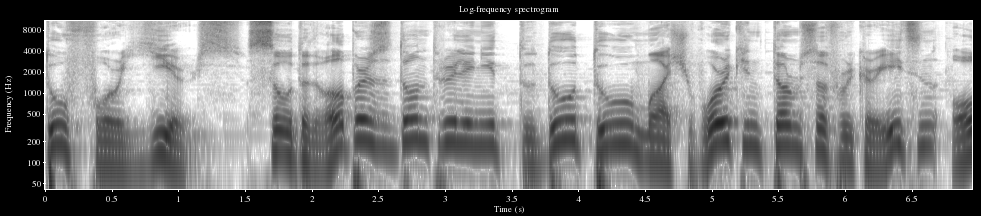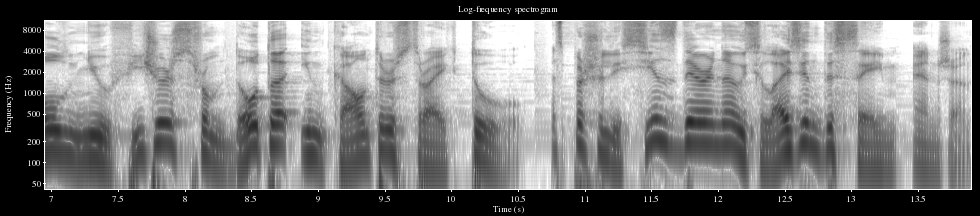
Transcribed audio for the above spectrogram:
2 for years, so the developers don't really need to do too much work in terms of recreating all new features from Dota in Counter-Strike 2 especially since they are now utilizing the same engine.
